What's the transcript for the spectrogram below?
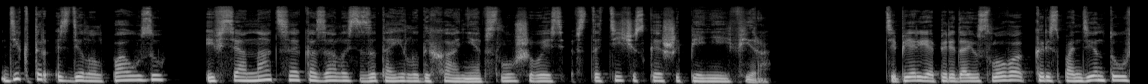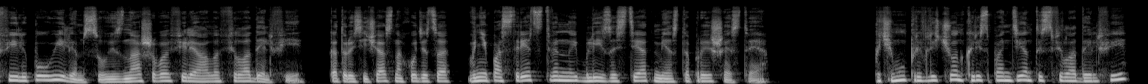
Диктор сделал паузу, и вся нация, казалось, затаила дыхание, вслушиваясь в статическое шипение эфира. Теперь я передаю слово корреспонденту Филиппу Уильямсу из нашего филиала в Филадельфии, который сейчас находится в непосредственной близости от места происшествия. Почему привлечен корреспондент из Филадельфии,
